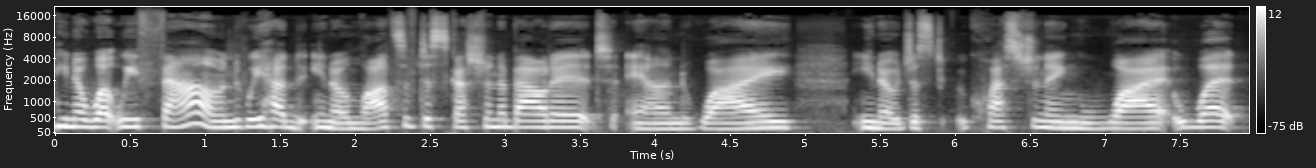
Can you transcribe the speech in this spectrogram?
you know what we found we had you know lots of discussion about it and why you know just questioning why what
